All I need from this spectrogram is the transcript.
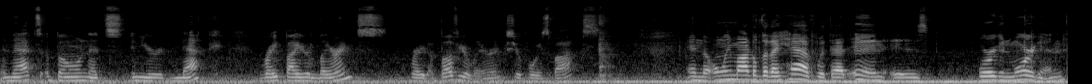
And that's a bone that's in your neck, right by your larynx, right above your larynx, your voice box. And the only model that I have with that in is Organ Morgan.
